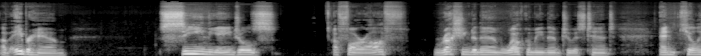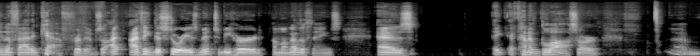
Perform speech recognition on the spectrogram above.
of Abraham seeing the angels afar off, rushing to them, welcoming them to his tent, and killing the fatted calf for them. So I, I think this story is meant to be heard, among other things, as a, a kind of gloss or um,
